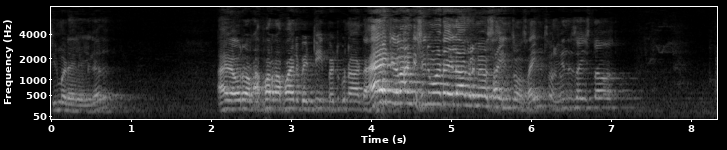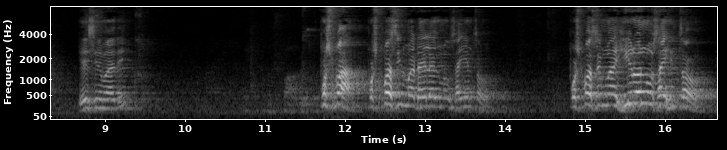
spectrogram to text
సినిమా డైలాగులు కాదు. ఆయన ఎవరో రప రఫాయిని పెట్టి పెట్టుకున్నాట "ఏయ్, ఇలాంటి సినిమా డైలాగులు మేము సహించాం? సహించాం. నువ్వు ఎందుకు సహిస్తావు? ఏ సినిమా అది? పుష్ప. పుష్ప సినిమా డైలాగ్ నువ్వు సహించవు. పుష్ప సినిమా హీరో నువ్వు సహించవు.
